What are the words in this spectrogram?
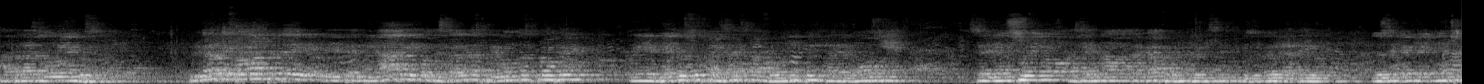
atrás moviéndose. Primero que todo, antes de, terminar y de contestarle las preguntas, profe, eh, viendo estos paisajes tan bonitos y tan hermosos, sería un sueño hacer una banda acá, por ejemplo, en esta institución educativa. Yo sé que aquí hay mucha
